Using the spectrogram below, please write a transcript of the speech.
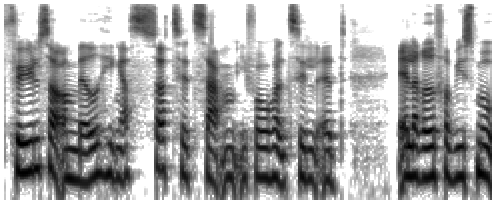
følelser og mad hænger så tæt sammen i forhold til, at allerede fra vi er små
